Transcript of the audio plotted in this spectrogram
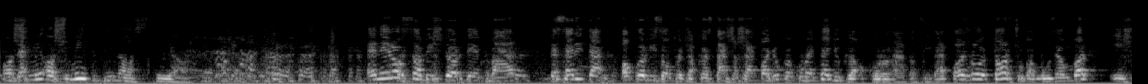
A, Schmi, a Schmidt dinasztia. Ennél rosszabb is történt már, de szerintem akkor viszont, hogyha köztársaság vagyunk, akkor meg vegyük le a koronát a szíverpajzsról, tartsuk a múzeumban, és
